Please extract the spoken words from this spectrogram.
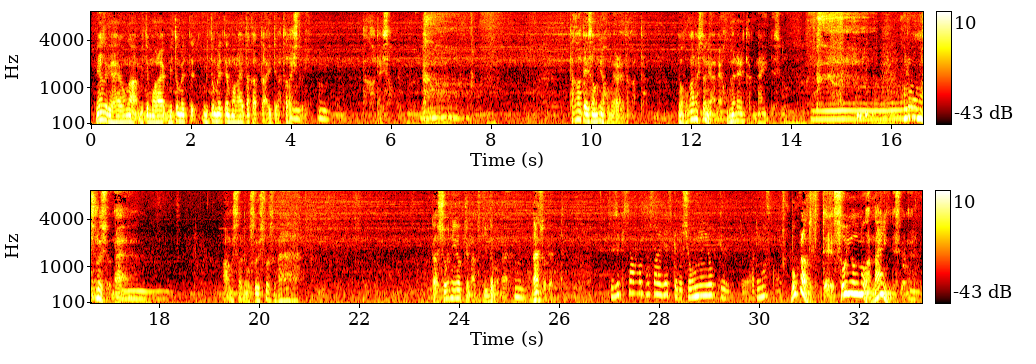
うん、宮崎駿が見てもらい認めて認めてもらいたかった相手はただ一人、高畑勲、高畑勲には褒められたかった。でも他の人にはね褒められたくないんですよ。これも面白いですよね、あの人はでもそういう人ですね。だから承認欲求なんて聞いてもね、うん、何それって。鈴木さんも多彩ですけど承認欲求ってありますか？僕らの時ってそういうのがないんですよね、うん、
